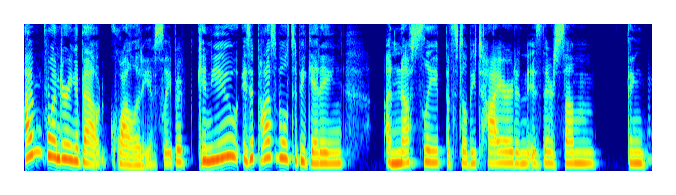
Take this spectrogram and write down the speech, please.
I'm wondering about quality of sleep. Can you, is it possible to be getting enough sleep but still be tired? And is there something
